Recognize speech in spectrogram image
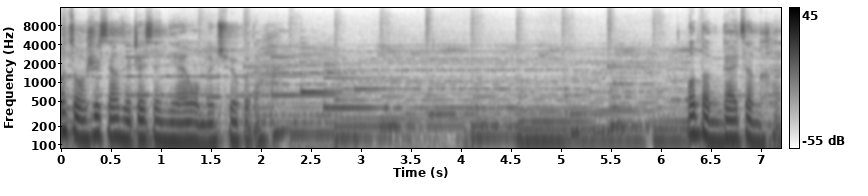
我总是想起这些年我们去过的海，我本该憎恨，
